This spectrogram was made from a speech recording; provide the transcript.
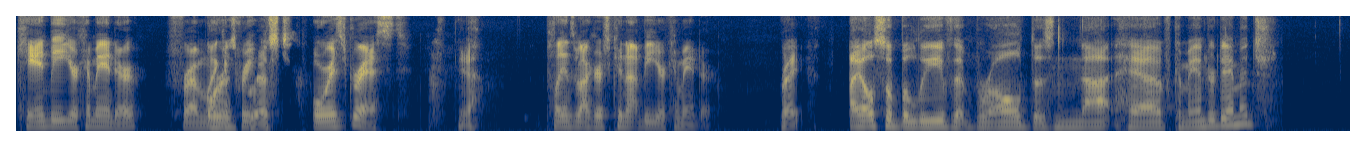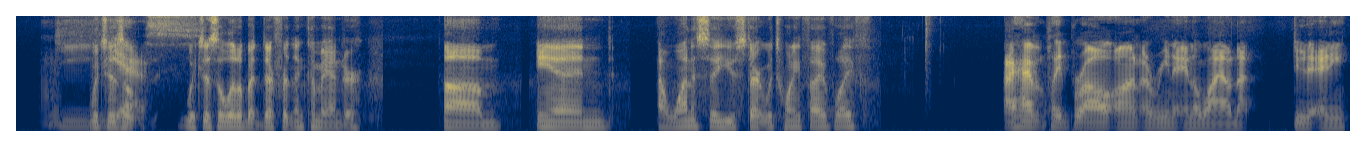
can be your commander from like or a pre wrist. or is grist. Yeah. Planeswalkers cannot be your commander. Right. I also believe that Brawl does not have commander damage, which is yes. a, which is a little bit different than commander. Um, and I want to say you start with 25 life. I haven't played Brawl on Arena in a while, not due to any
